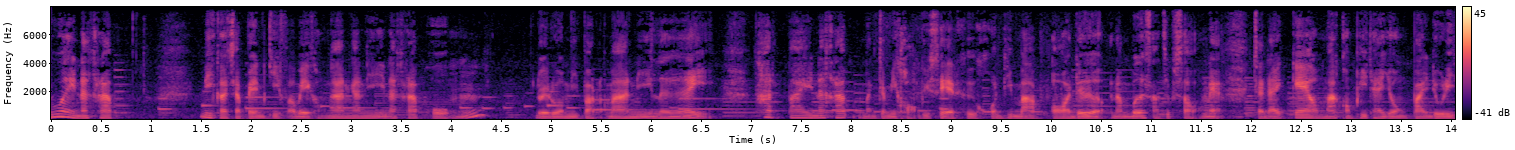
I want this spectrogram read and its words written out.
ด้วยนะครับ นี่ก็จะเป็นกิฟต์ a เวของงานงานนี้นะครับผมโดยรวมมีประมาณนี้เลย ถัดไปนะครับ มันจะมีของพิเศษคือคนที่มาออเดอร์ number 32 เนี่ย จะได้แก้วมาร์กของพี่ไทยงไปดูดิ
